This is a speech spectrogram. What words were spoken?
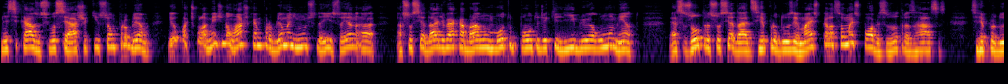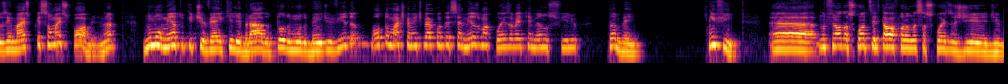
Nesse caso, se você acha que isso é um problema. Eu, particularmente, não acho que é um problema nenhum isso daí. Isso aí, a, a sociedade vai acabar num outro ponto de equilíbrio em algum momento essas outras sociedades se reproduzem mais porque elas são mais pobres, essas outras raças se reproduzem mais porque são mais pobres, né? No momento que tiver equilibrado todo mundo bem de vida, automaticamente vai acontecer a mesma coisa, vai ter menos filho também. Enfim, é, no final das contas ele estava falando essas coisas de, de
